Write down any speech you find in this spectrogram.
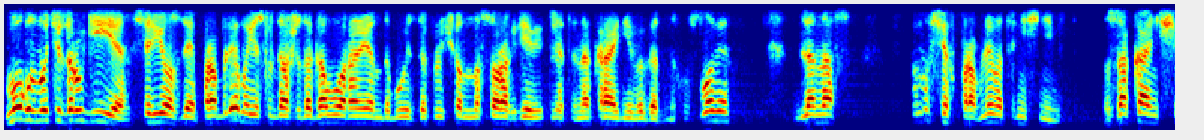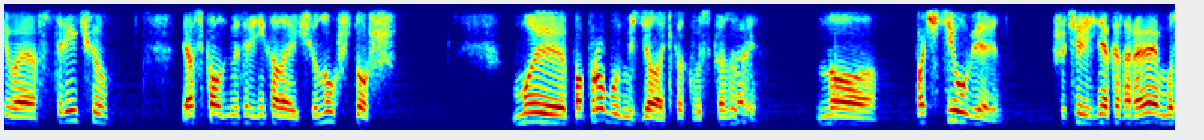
Могут быть и другие серьезные проблемы, если даже договор аренды будет заключен на 49 лет и на крайне выгодных условиях для нас. Но всех проблем это не снимет. Заканчивая встречу, я сказал Дмитрию Николаевичу, ну что ж, мы попробуем сделать, как вы сказали, но почти уверен, что через некоторое время мы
